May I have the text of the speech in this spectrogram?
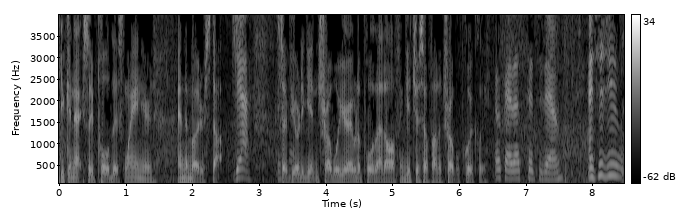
you can actually pull this lanyard and the motor stops. Yeah, So if you were to get in trouble, you're able to pull that off and get yourself out of trouble quickly. Okay, that's good to know. And should you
